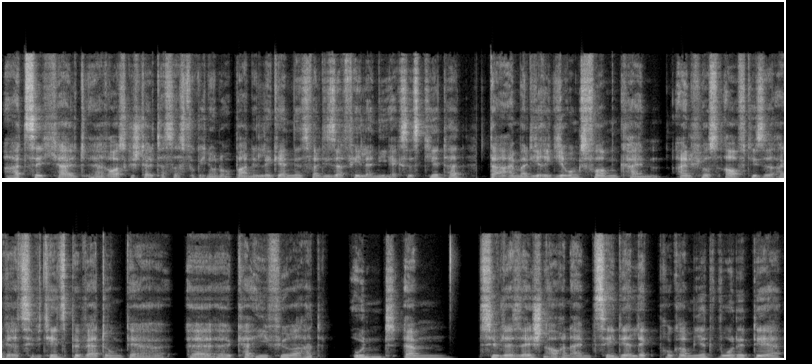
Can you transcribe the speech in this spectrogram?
hat sich halt herausgestellt, dass das wirklich nur eine urbane Legende ist, weil dieser Fehler nie existiert hat, da einmal die Regierungsform keinen Einfluss auf diese Aggressivitätsbewertung der äh, äh KI-Führer hat und ähm, Civilization auch in einem C-Dialekt programmiert wurde, der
